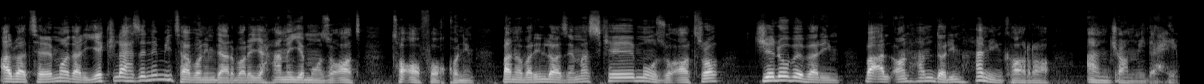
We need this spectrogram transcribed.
البته ما در یک لحظه نمی‌توانیم درباره همه موضوعات توافق کنیم. بنابراین لازم است که موضوعات را جلو ببریم و الان هم داریم همین کار را انجام می دهیم.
